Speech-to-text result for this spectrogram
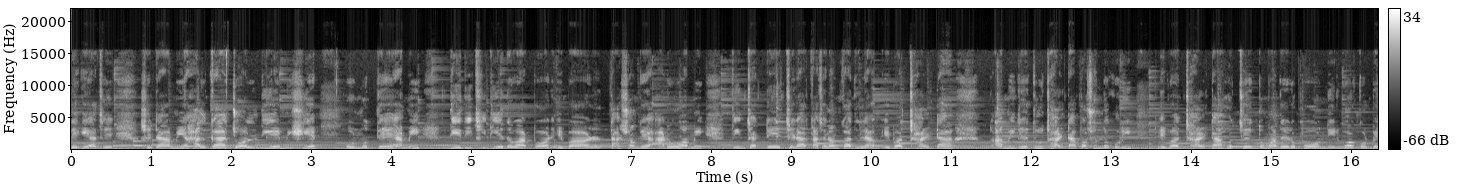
লেগে আছে, সেটা আমি হালকা জল দিয়ে মিশিয়ে ওর মধ্যে আমি দিয়ে দিচ্ছি দিয়ে দেওয়ার পর এবার তার সঙ্গে আরও আমি তিন চারটে চেরা কাঁচা লঙ্কা দিলাম। এবার ঝালটা আমি যেহেতু ঝালটা পছন্দ করি, এবার ঝালটা হচ্ছে তোমাদের ওপর নির্ভর করবে।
